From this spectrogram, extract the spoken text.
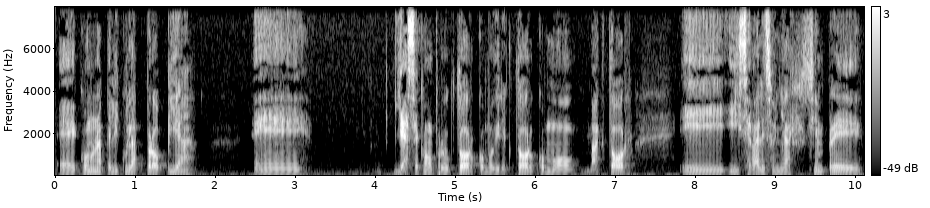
eh, con una película propia, eh, ya sea como productor, como director, como actor, y, se vale soñar. Siempre,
